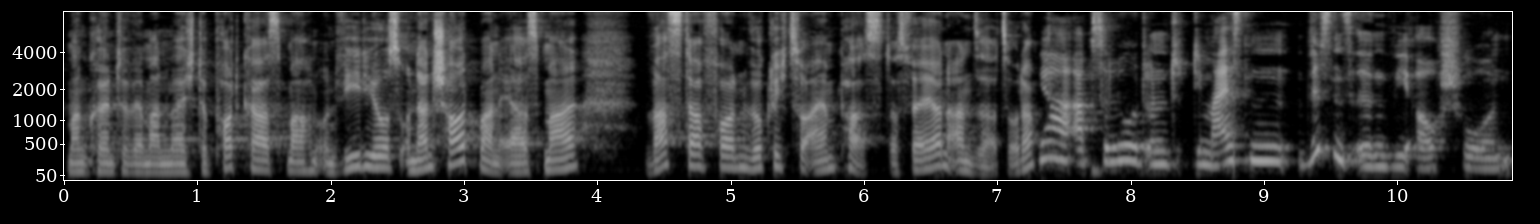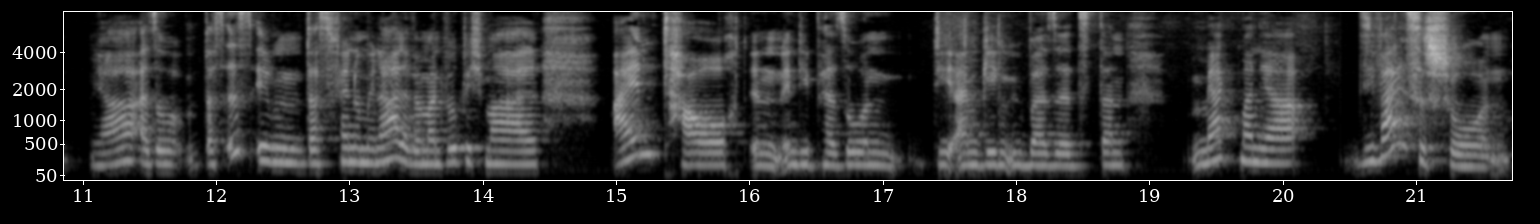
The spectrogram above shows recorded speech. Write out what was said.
man könnte, wenn man möchte, Podcasts machen und Videos und dann schaut man erstmal, was davon wirklich zu einem passt. Das wäre ja ein Ansatz, oder? Ja, absolut. Und die meisten wissen es irgendwie auch schon. Ja, also das ist eben das Phänomenale, wenn man wirklich mal eintaucht in, in die Person, die einem gegenüber sitzt, dann merkt man ja, sie weiß es schon,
